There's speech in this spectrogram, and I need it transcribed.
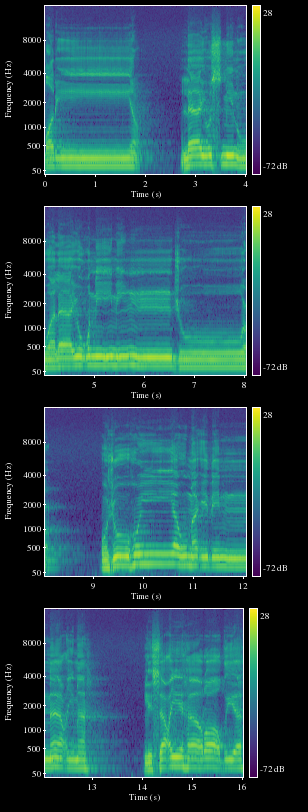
ضريع. لا يسمن ولا يغني من جوع. وجوه يومئذ ناعمة لسعيها راضية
